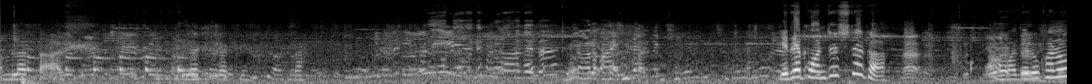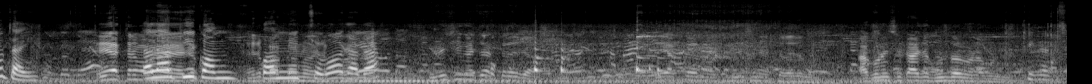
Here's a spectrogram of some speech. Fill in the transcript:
আমলা তার। এটা পঞ্চাশ টাকা? আমাদের ওখানেও তাই। তাহলে আর কি কম কম নিচ্ছ গো দাদা? আগুনে শেখা আছে ঘুম ধরবো না ঠিক আছে।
